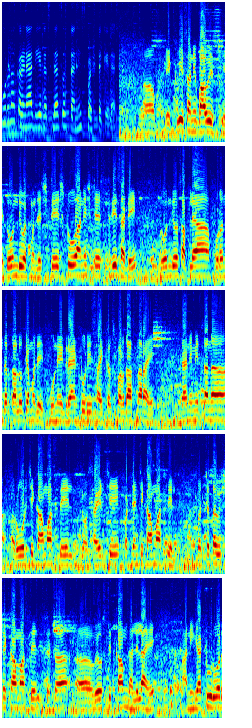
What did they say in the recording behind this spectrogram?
पूर्ण करण्यात येत असल्याचं त्यांनी स्पष्ट केलंय. एकवीस आणि बावीस हे दोन दिवस म्हणजे स्टेज टू आणि स्टेज थ्रीसाठी दोन दिवस आपल्या पुरंदर तालुक्यामध्ये Pune grand and tour cycle स्पर्धा असणार आहे. त्यानिमित्तानं रोडची कामं असतील किंवा साईडची पट्ट्यांची कामं असतील स्वच्छताविषयक कामं असतील त्याचा व्यवस्थित काम झालेलं आहे. आणि या टूरवर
